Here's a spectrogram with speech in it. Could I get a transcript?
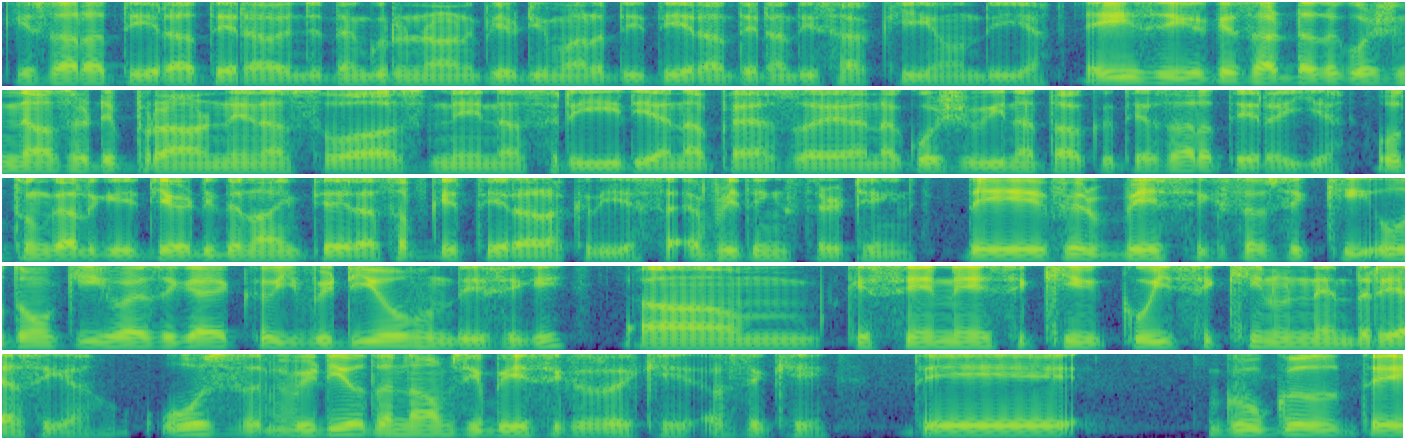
ਕਿ ਸਾਰਾ ਤੇਰਾ ਤੇਰਾ, ਜਿੱਦਾਂ ਗੁਰੂ ਨਾਨਕ ਦੇਵ ਜੀ ਮਹਾਰਾਜ ਦੀ 13 13 ਦੀ ਸਾਖੀ ਆਉਂਦੀ ਆ। ਇਹੀ ਸੀ ਕਿ ਸਾਡਾ ਤਾਂ ਕੁਝ ਨਾ ਸਾਡੇ ਪ੍ਰਾਣ ਨੇ, ਨਾ ਸਵਾਸ ਨੇ, ਨਾ ਸਰੀਰ ਆ, ਨਾ ਪੈਸਾ ਆ, ਨਾ ਕੁਝ ਵੀ, ਨਾ ਤਾਕਤ ਆ, ਸਾਰਾ ਤੇਰਾ ਹੀ ਆ। ਉਤੋਂ ਗੱਲ ਕੀ ਚੇੜੀ ਦੇ ਨਾਂ ਹੀ ਤੇਰਾ, ਸਭ ਕੁਝ ਤੇਰਾ ਰੱਖਦੀ ਐ ਐਵਰੀਥਿੰਗਸ 13 ਤੇ ਫਿਰ ਬੇਸਿਕਸ ਆਫ ਸਿੱਖੀ, ਉਦੋਂ ਕੀ ਹੋਇਆ ਸੀਗਾ, ਇੱਕ ਵੀਡੀਓ ਹੁੰਦੀ ਸੀਗੀ, ਅਮ, ਕਿਸੇ ਨੇ ਸਿੱਖੀ, ਕੋਈ ਸਿੱਖੀ ਨੂੰ ਨਿੰਦਰਿਆ ਸੀਗਾ। ਉਸ ਵੀਡੀਓ ਦਾ ਨਾਮ ਸੀ ਬੇਸਿਕਸ ਆਫ ਸਿੱਖੀ। ਤੇ ਗੂਗਲ ਤੇ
